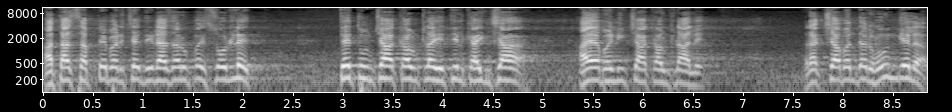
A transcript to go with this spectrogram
आता सप्टेंबरचे दीड हजार रुपये सोडलेत. ते तुमच्या अकाउंटला येतील काहींच्या आया बहिणीच्या अकाउंटला आले. रक्षाबंधन होऊन गेलं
